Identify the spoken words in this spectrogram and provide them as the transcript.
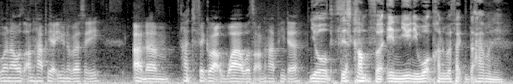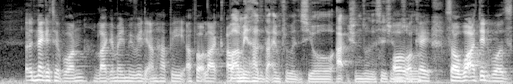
when I was unhappy at university, and um, had to figure out why I was unhappy there. Your discomfort in uni, what kind of effect did that have on you? A negative one, like it made me really unhappy. I felt like. I But I mean, how did that influence your actions or decisions? Oh, or- okay. So what I did was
